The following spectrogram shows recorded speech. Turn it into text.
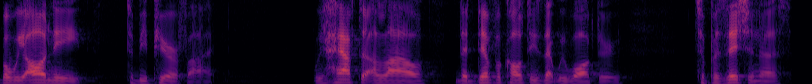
But we all need to be purified. We have to allow the difficulties that we walk through to position us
